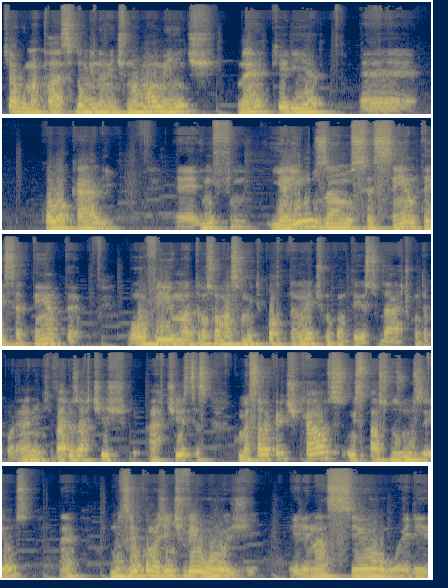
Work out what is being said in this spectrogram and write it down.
que alguma classe dominante normalmente, né, queria é, colocar ali. É, enfim, e aí nos anos 60 e 70 houve uma transformação muito importante no contexto da arte contemporânea, em que vários artistas começaram a criticar os, o espaço dos museus. Né? O museu, como a gente vê hoje, ele nasceu, ele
